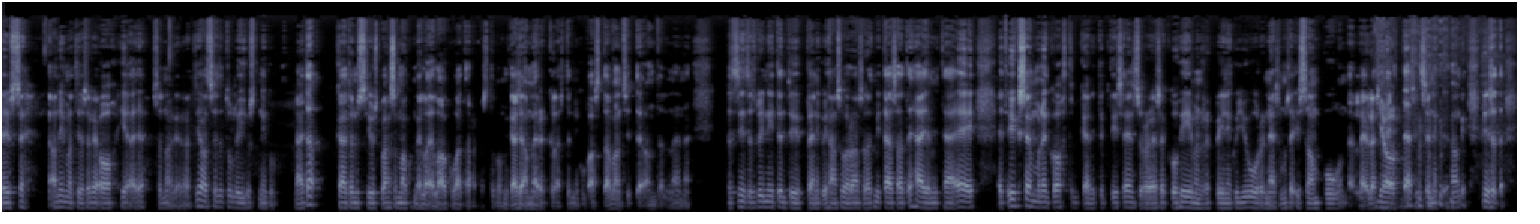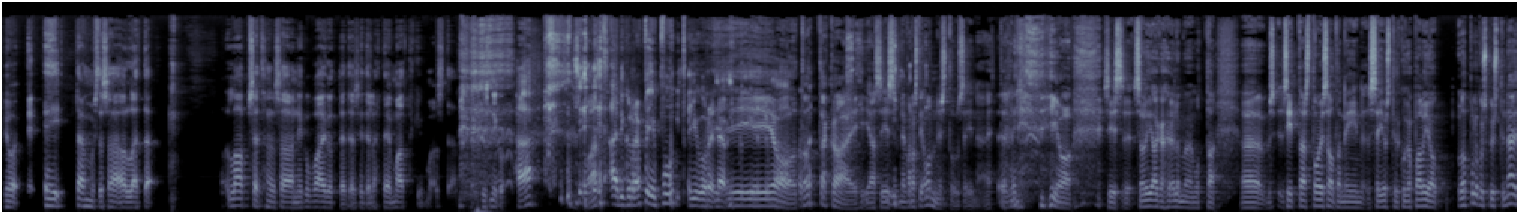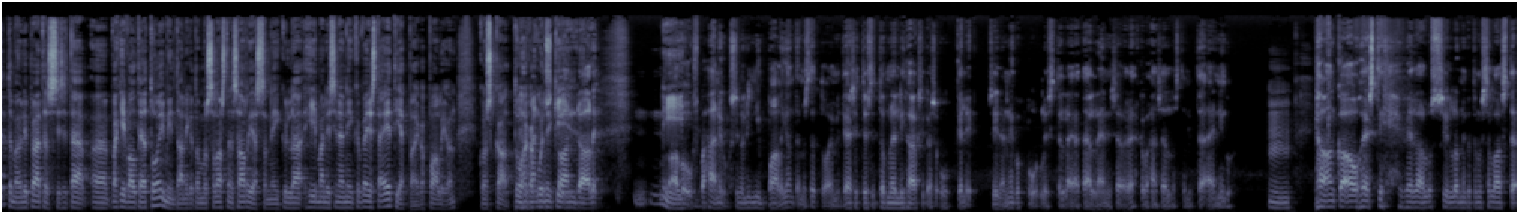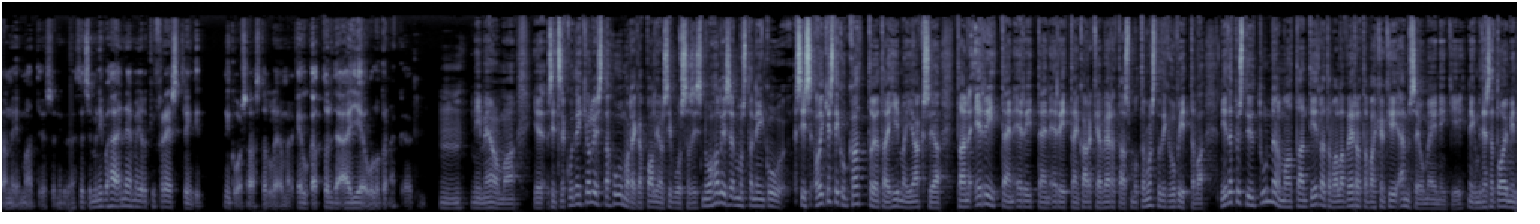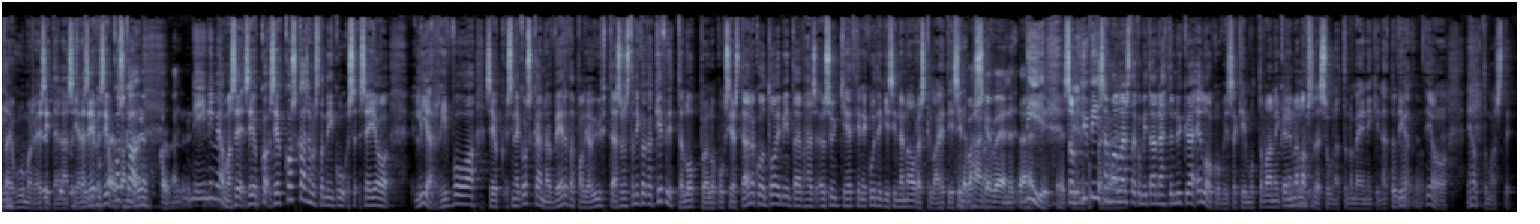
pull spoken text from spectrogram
just se animaatiosarjan ohjaaja sanoi kerran, että joo, sieltä tuli just niin kuin, näitä käytännössä just vähän sama kuin meillä on elokuvatarkastelu, mikä se amerikkalaisten niin vastaavan sitten on tällainen. Että siitä tuli niiden tyyppejä niin ihan suoraan sanoa, että mitä saa tehdä ja mitä ei. Että yksi semmoinen kohta, mikä niiden piti sensuroida, se kun Hiiman repii niin juuri ja semmoisen ison puun tälle ylös. Joo. Sitten se niin johonkin. Niin se, että joo, ei tämmöistä saa olla, että lapsethan saa niinku vaikutteita ja siitä lähtee matkimaan sitä. Siis niinku, hä? Ai niinku repii puita juuri näin. Joo, totta kai. Ja siis ne varmasti onnistuu siinä. Että, niin. joo, siis se oli aika hölmöä, mutta äh, sitten taas toisaalta niin se just, että kuinka paljon loppujen lopuksi pystyi näyttämään ylipäätänsä sitä äh, väkivaltaa ja toimintaa niin tuommoisessa lasten sarjassa, niin kyllä Himani siinä niin vei sitä eteenpäin aika paljon, koska tuohon kuitenkin... Skandaali niin. aluksi vähän, niin kun siinä oli niin paljon tämmöistä toimintaa, ja sitten tietysti tuommoinen lihaksikas ukkeli siinä niin pullistella ja tälleen, niin se oli ehkä vähän sellaista, mitä ei niin kuin, mm. ihan kauheasti vielä ollut silloin niin tämmöisessä lasten animaatiossa, niin kuin, että se meni vähän enemmän jollekin wrestlingin niin kuin osastolle jo melkein, kun katsoi niitä äijien ulkonäköä. Mm, nimenomaan. Ja sitten se kuitenkin oli sitä huumoria paljon sivussa. Siis nuo oli semmoista, niin kuin, siis oikeasti kun katsoo jotain hiiman jaksoja, tämä on erittäin, erittäin, erittäin karkea vertaus, mutta minusta on huvittava. Niitä pystyy tunnelmaltaan tietyllä tavalla verrata vaikka MCU-meininkiin, niin kuin miten sitä toimintaa niin. ja huumoria esitellään siellä. Se, se ei ole koskaan, niin nimenomaan, se, se, ei ole, se ei ole koskaan semmoista, niin kuin, se, se ei ole liian rivoa, se ei ole, siinä ei koskaan näy verta paljon yhtään, se on sitä niin aika kevyttä loppujen lopuksi, ja sitten aina kun on toiminta ja vähän synkkiä hetki, niin kuitenkin siinä naureskellaan heti Siinä vähän kevennetään. Niin, heti, heti se on hyvin niin samanlaista kuin mitä on nähty nykyään elokuvissakin, mutta vaan niin enemmän lapsille suunnattuna meininkinä. Että, niin, joo, ehdottomasti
